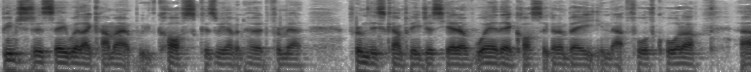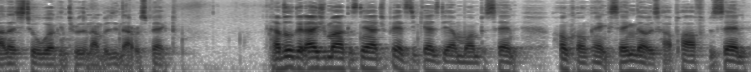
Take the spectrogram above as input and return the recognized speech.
Be interested to see where they come out with costs because we haven't heard from our from this company just yet of where their costs are going to be in that fourth quarter. Uh, they're still working through the numbers in that respect. Have a look at Asian markets now. Japan Nikkei's down 1%. Hong Kong Hang Seng, though, is up half a percent.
